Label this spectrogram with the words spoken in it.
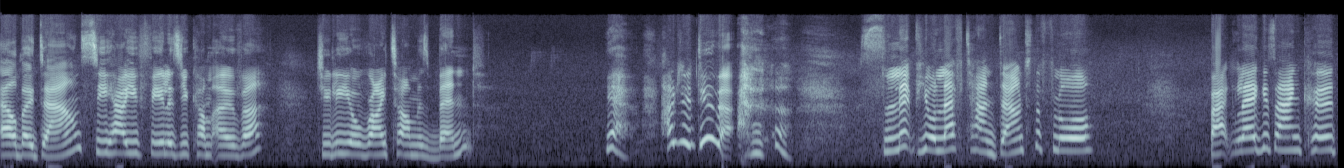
Elbow down, see how you feel as you come over. Julie, your right arm is bent. Yeah, how did it do that? Slip your left hand down to the floor. Back leg is anchored.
